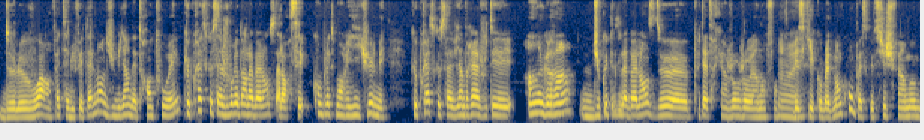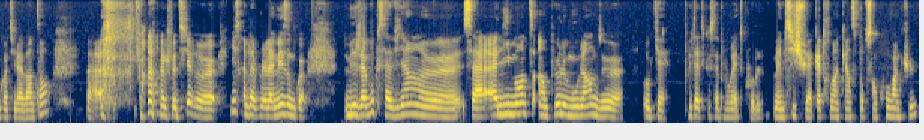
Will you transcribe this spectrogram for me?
de le voir, en fait, ça lui fait tellement du bien d'être entouré que presque ça jouerait dans la balance. Alors c'est complètement ridicule, mais que presque ça viendrait ajouter un grain du côté de la balance de euh, peut-être qu'un jour j'aurai un enfant. Mais ce qui est complètement con, parce que si je fais un môme quand il a 20 ans, bah, je veux dire, euh, il sera déjà plus à la maison, quoi. Mais j'avoue que ça vient, euh, ça alimente un peu le moulin de, ok, peut-être que ça pourrait être cool. Même si je suis à 95% convaincue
